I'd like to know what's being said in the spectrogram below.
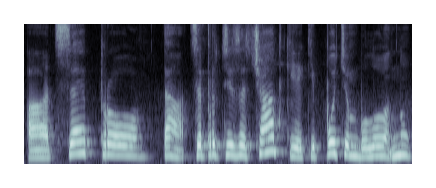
А це про, та, це про ті зачатки, які потім було ну,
